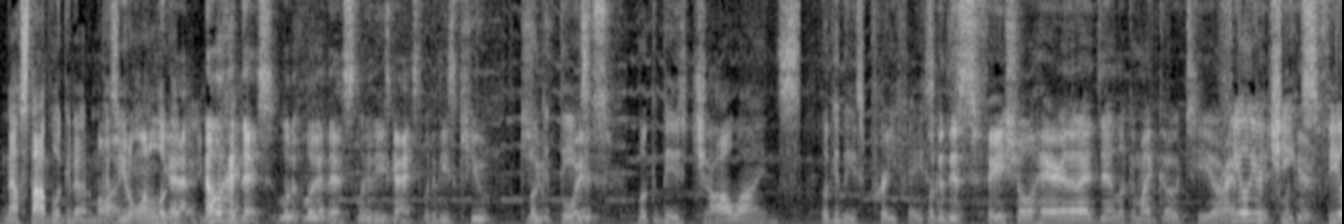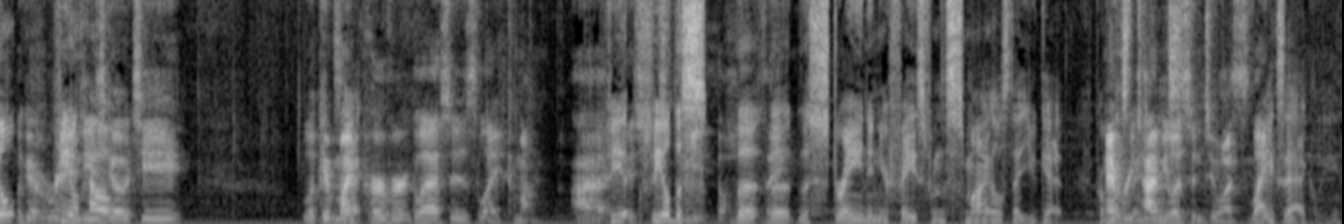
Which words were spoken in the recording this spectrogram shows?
Now stop looking at him because you don't want to look Yeah. at him anymore. Now look at this. Look look at this. Look at these guys. Look at these cute, cute Look at boys. these. Look at these jaw lines. Look at these pretty faces. Look at this facial hair that I did. Look at my goatee. All right. Feel look your at, cheeks. Look at, feel. look at feel Randy's how, goatee. Look at my pervert glasses. Like, come on. I, Feel feel the the, the, the, the strain in your face from the smiles that you get from every listening to time you listen to us. Like Exactly.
